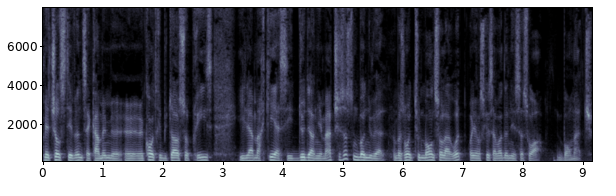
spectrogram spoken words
Mitchell Stevens est quand même un, contributeur surprise. Il a marqué à ses deux derniers matchs et ça, c'est une bonne nouvelle. On a besoin de tout le monde sur la route. Voyons ce que ça va donner ce soir. Bon match.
